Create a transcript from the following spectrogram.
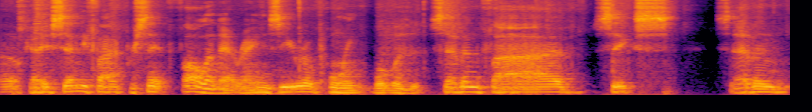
Okay, seventy-five percent fall in that range, zero point, what was it, seven, five, six, seven,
